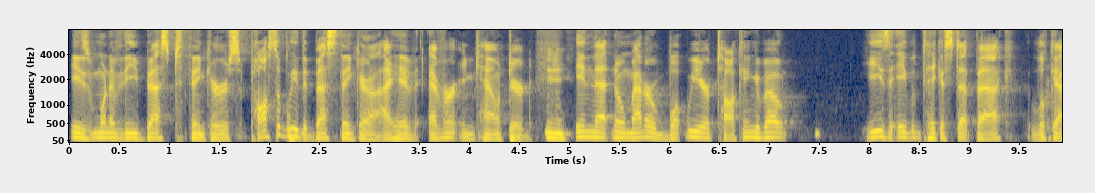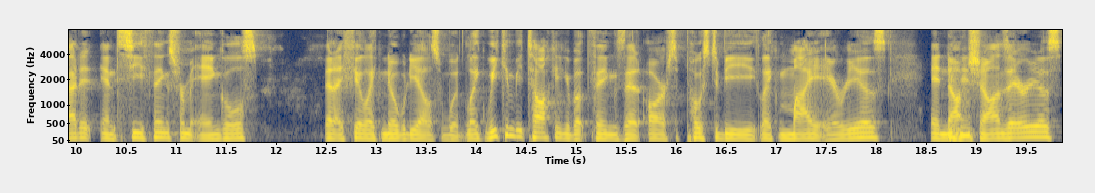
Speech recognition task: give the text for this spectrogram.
is one of the best thinkers, possibly the best thinker I have ever encountered, mm. in that no matter what we are talking about, he's able to take a step back, look at it, and see things from angles that I feel like nobody else would. Like we can be talking about things that are supposed to be like my areas and not mm-hmm. Shawn's areas,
